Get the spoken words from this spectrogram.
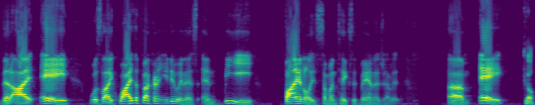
that I a was like, why the fuck aren't you doing this? And b, finally someone takes advantage of it. Um, a Go.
